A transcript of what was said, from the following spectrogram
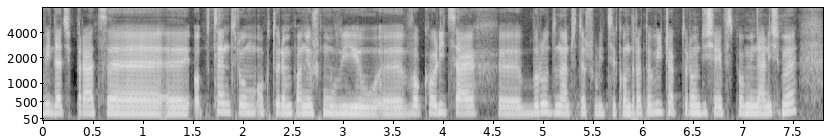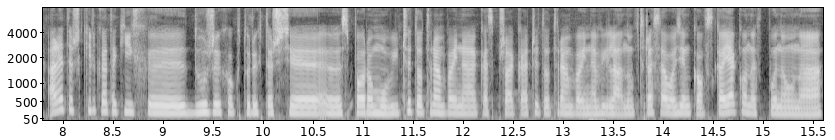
widać pracę e, w centrum, o którym pan już mówił, w okolicach Brudna, czy też ulicy Kondratowicza, którą dzisiaj wspominaliśmy, ale też kilka takich dużych, o których też się sporo mówi, czy to tramwaj na Kasprzaka, czy to tramwaj na Wilanów, trasa Łazienkowska, jak one wpłyną na,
